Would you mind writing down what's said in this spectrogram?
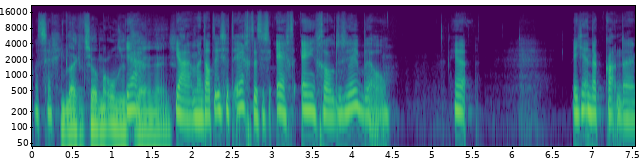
Wat zeg je? Blijkt het zomaar onzin Ja. te zijn ineens. Ja, maar dat is het echt. Het is echt één grote zeepbel. Ja. Weet je, en daar kan, daar,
